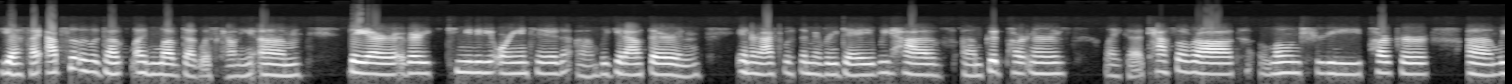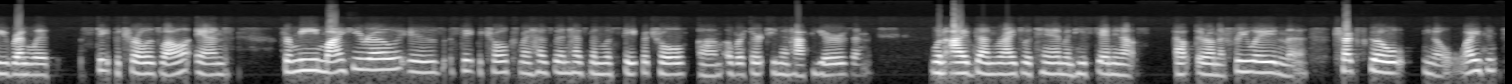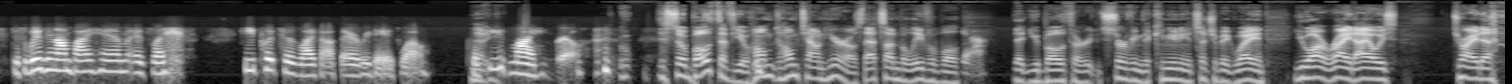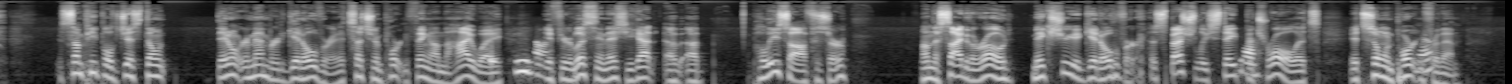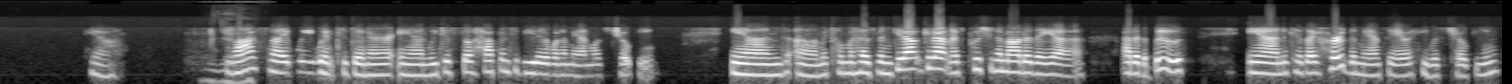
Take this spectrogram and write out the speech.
Yes, I absolutely love. I love Douglas County. Um, they are very community oriented. Um, we get out there and interact with them every day. We have um, good partners like uh, Castle Rock, Lone Tree, Parker. Um, we run with State Patrol as well. And for me, my hero is State Patrol because my husband has been with State Patrol um, over 13 and a half years. And when I've done rides with him and he's standing out out there on the freeway and the trucks go, you know, why isn't just whizzing on by him, it's like he puts his life out there every day as well. So now, he's my hero. So both of you, home mm. hometown heroes. That's unbelievable. Yeah. That you both are serving the community in such a big way, and you are right. I always try to. Some people just don't. They don't remember to get over it. It's such an important thing on the highway. If you're listening to this, you got a, a police officer on the side of the road. Make sure you get over, especially state yeah. patrol. It's it's so important for them. Yeah. Yeah. Last night we went to dinner and we just so happened to be there when a man was choking. And um, I told my husband, "Get out, get out!" And I was pushing him out of the uh, out of the booth, and because I heard the man say he was choking,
